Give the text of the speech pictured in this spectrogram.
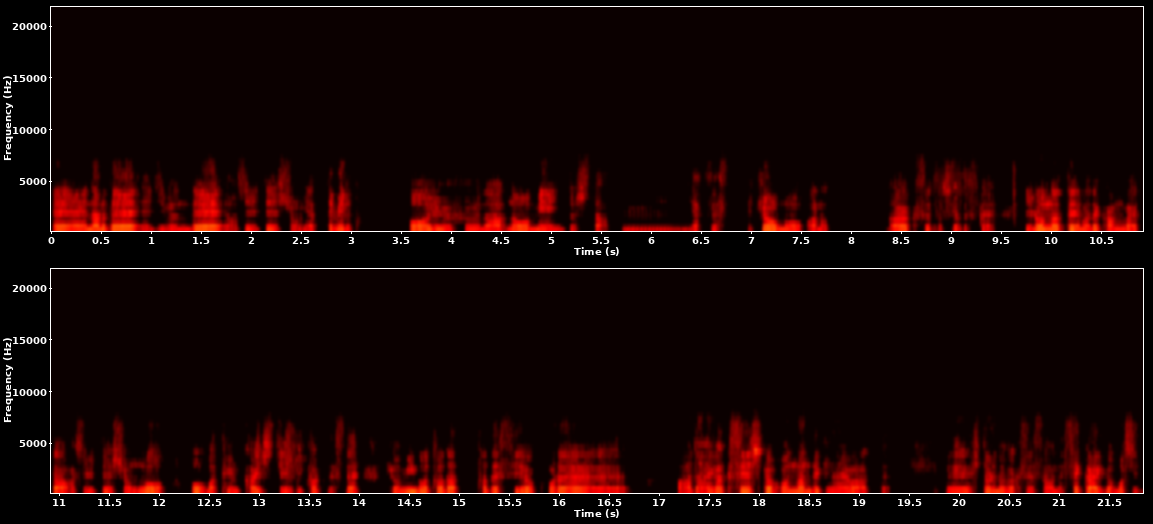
えー、なので、自分でファシリテーションやってみるというふうなのをメインとしたうんやつです。で今日もあの大学生たちがですね、いろんなテーマで考えたファシリテーションを、まあ、展開していくわけですね。今日見事だったですよ、これ。まあ、大学生しかこんなんできないわって。えー、一人の学生さんはね、世界がもし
